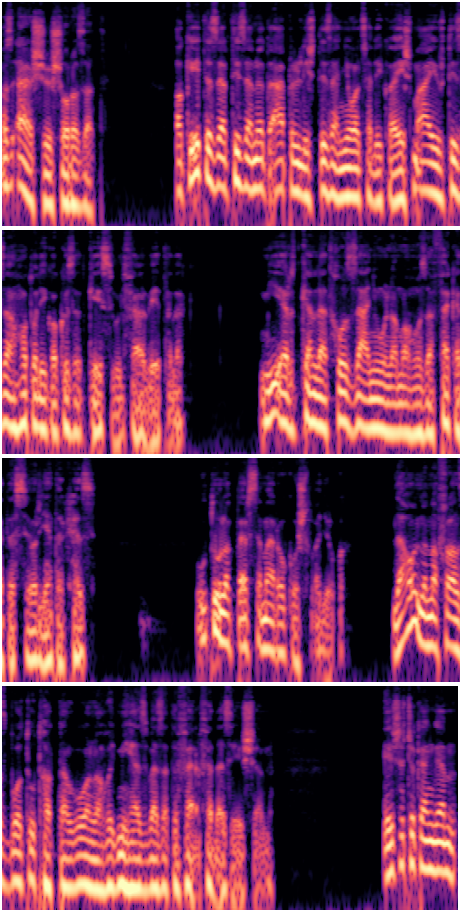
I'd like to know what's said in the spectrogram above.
Az első sorozat. A 2015. április 18-a és május 16-a között készült felvételek. Miért kellett hozzányúlnom ahhoz a fekete szörnyetekhez? Utólag persze már okos vagyok. De honnan a francból tudhattam volna, hogy mihez vezet a felfedezésem? És ha csak engem...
